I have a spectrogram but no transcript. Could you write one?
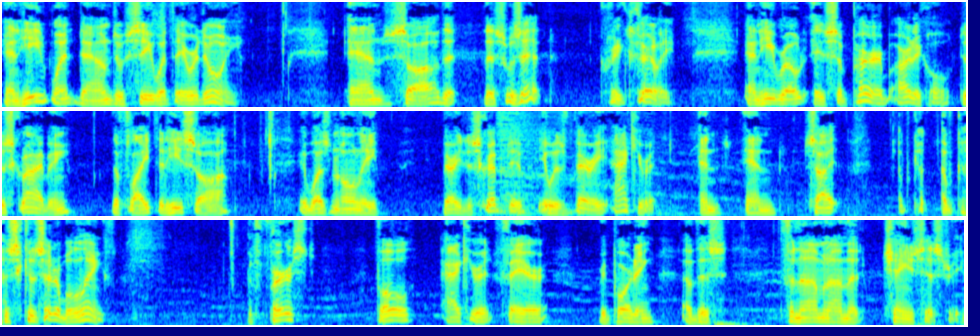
and he went down to see what they were doing and saw that this was it, clearly. And he wrote a superb article describing the flight that he saw. It wasn't only very descriptive. It was very accurate and and so of, of considerable length. The first full, accurate, fair reporting of this phenomenon that changed history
